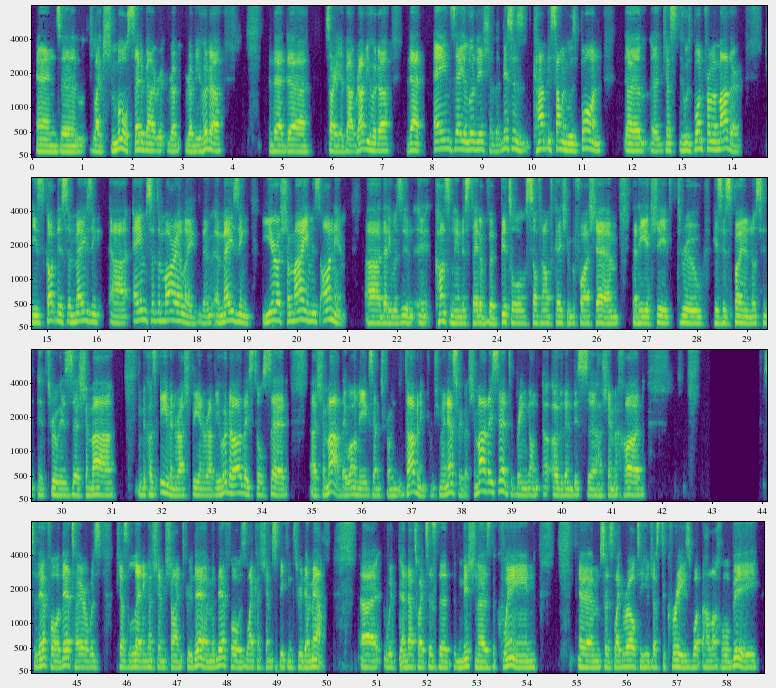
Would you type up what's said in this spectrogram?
and uh, like Shmuel said about Rabbi Yehuda, that uh, sorry about Rabbi Yehuda, that Ein Ludish, that this is can't be someone who was born uh, uh, just who was born from a mother. He's got this amazing uh, aim the amazing Yira Shamayim is on him uh, that he was in, constantly in this state of uh, bittul self-nullification before Hashem that he achieved through his hisbonenus, uh, through his uh, Shema, because even Rashbi and Rabbi Yehuda, they still said uh, Shema. They were only exempt from davening, from Shema Nesri, but Shema they said to bring on uh, over them this uh, Hashem Echad. So therefore, their Torah was just letting Hashem shine through them, and therefore was like Hashem speaking through their mouth uh, with, and that's why it says that the Mishnah is the queen um, so it's like royalty who just decrees what the halacha will be.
